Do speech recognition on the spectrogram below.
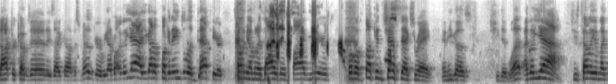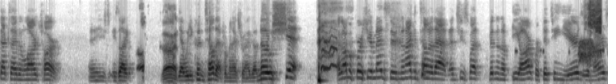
doctor comes in. He's like, uh, Mr. Mezger, we got problem. I go, yeah, you got a fucking angel of death here, telling me I'm gonna die within five years from a fucking chest X-ray. And he goes, she did what? I go, yeah. She's telling him like that because I have an enlarged heart. And he's he's like, oh, God. yeah, well, you couldn't tell that from an X-ray. I go, no shit. I go, I'm a first year med student, and I can tell her that. And she's what, been in the ER for 15 years as a nurse.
